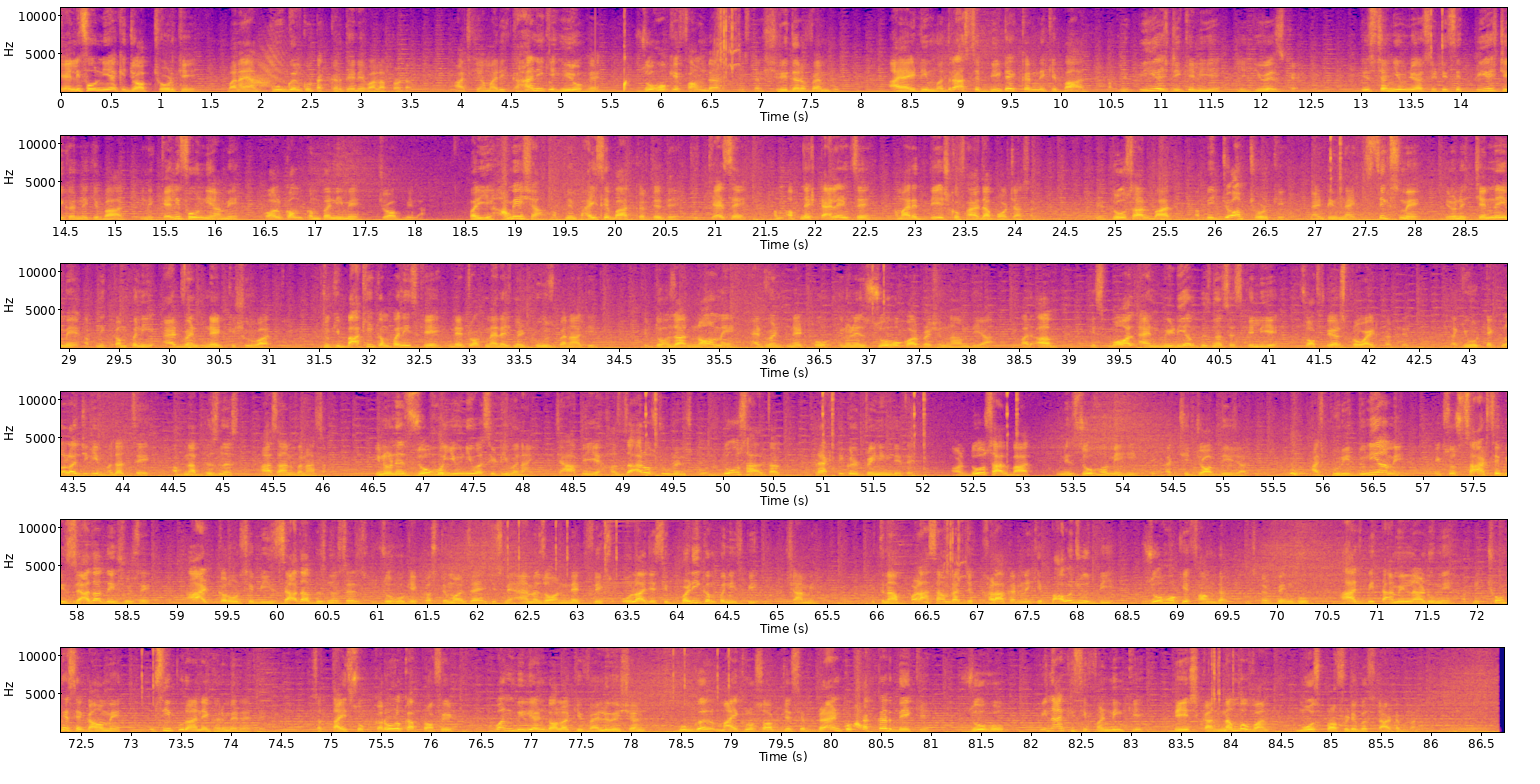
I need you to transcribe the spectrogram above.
California की job छोड़ के बनाया गूगल को टक्कर देने वाला प्रोडक्ट आज की हमारी कहानी के हीरो है जोहो के founder mister Sridhar Vembu. IIT Madras से बीटेक करने के बाद अपने पीएचडी के लिए ये यूएस गए। ईस्टर्न यूनिवर्सिटी से पीएचडी करने के बाद इन्हें कैलिफ़ोर्निया में कॉलकॉम कंपनी में जॉब मिला। पर ये हमेशा अपने भाई से बात करते थे कि कैसे हम अपने टैलेंट से हमारे देश को फ़ायदा पहुँचा सकते फिर दो साल बाद अपनी जॉब छोड़ के 1996 में इन्होंने चेन्नई में अपनी कंपनी एडवेंट नेट की शुरुआत की, जो कि बाकी कंपनीज़ के नेटवर्क मैनेजमेंट टूल्स बनाती थी। फिर 2009 में एडवेंट नेट को इन्होंने जोहो कॉरपोरेशन नाम दिया और अब स्मॉल एंड मीडियम बिजनेसेस के लिए सॉफ्टवेयर प्रोवाइड करते थे, ताकि वो टेक्नोलॉजी की मदद से अपना बिज़नेस आसान बना सके। इन्होंने जोहो यूनिवर्सिटी बनाई, जहाँ पे ये हज़ारों स्टूडेंट्स को दो साल तक प्रैक्टिकल ट्रेनिंग देते थे। और दो साल बाद उन्हें जोहो में ही एक अच्छी जॉब दी जाती। है आज पूरी दुनिया में 160 से भी ज़्यादा देशों से 8 करोड़ से भी ज़्यादा बिजनेसेस जोहो के कस्टमर्स हैं, जिसमें अमेजोन नेटफ्लिक्स ओला जैसी बड़ी कंपनीज़ भी शामिल हैं। इतना बड़ा साम्राज्य खड़ा करने के बावजूद भी जोहो के फाउंडर मिस्टर वेम्बू आज भी तमिलनाडु में, अपने छोटे से गाँव में, उसी पुराने घर में रहते हैं। सत्ताईस करोड़ का प्रॉफिट वन बिलियन डॉलर की वैल्यूएशन गूगल माइक्रोसॉफ्ट जैसे ब्रांड को टक्कर दे के जोहो बिना किसी फंडिंग के देश का number one most profitable startup बना।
